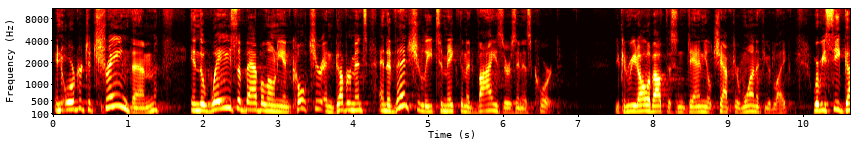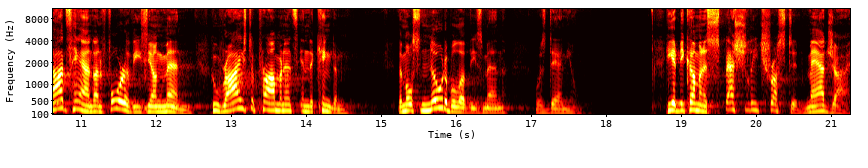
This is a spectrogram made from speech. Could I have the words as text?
in order to train them in the ways of Babylonian culture and government, and eventually to make them advisors in his court. You can read all about this in Daniel chapter 1 if you'd like, where we see God's hand on four of these young men who rise to prominence in the kingdom. The most notable of these men was Daniel. He had become an especially trusted magi,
